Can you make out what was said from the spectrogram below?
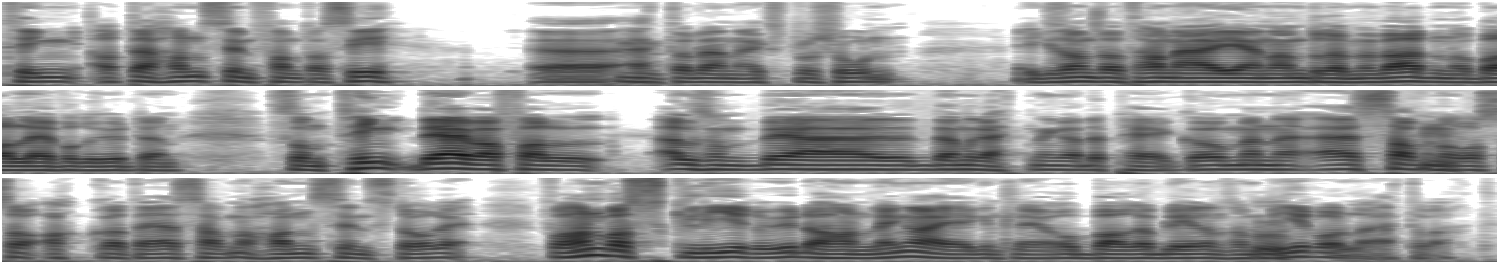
ting, at det er hans fantasi eh, mm. etter mm. denne eksplosjonen. Ikke sant? At han er i en annen drømmeverden og bare lever ut en sånn ting. Det er i hvert fall eller sånn, Det er den retninga det peker. Men jeg savner mm. også akkurat det. Jeg savner hans story. For han bare sklir ut av handlinga, egentlig, og bare blir en sånn mm. birolle etter hvert.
